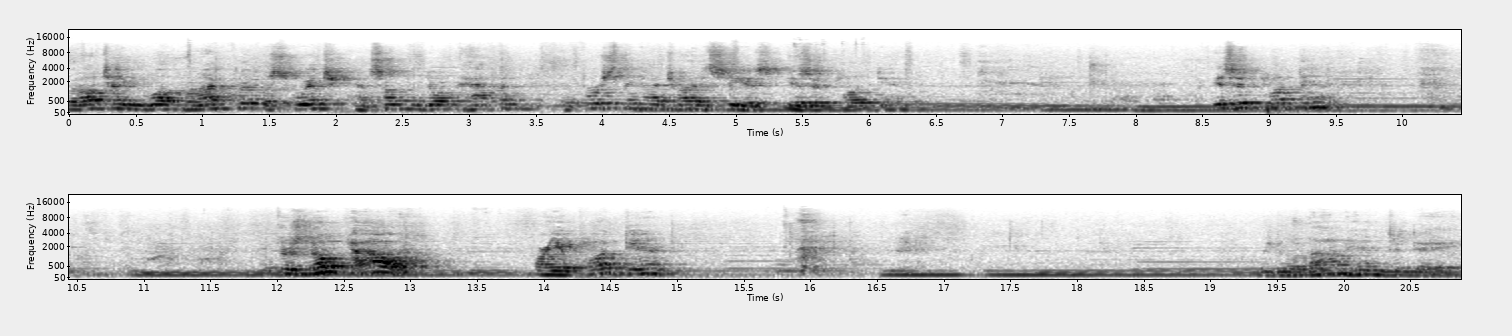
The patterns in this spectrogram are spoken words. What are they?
but I'll tell you what, when I flip a switch and something don't happen, the first thing I try to see is, is it plugged in? Is it plugged in? If there's no power, are you plugged in? Will you allow Him today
